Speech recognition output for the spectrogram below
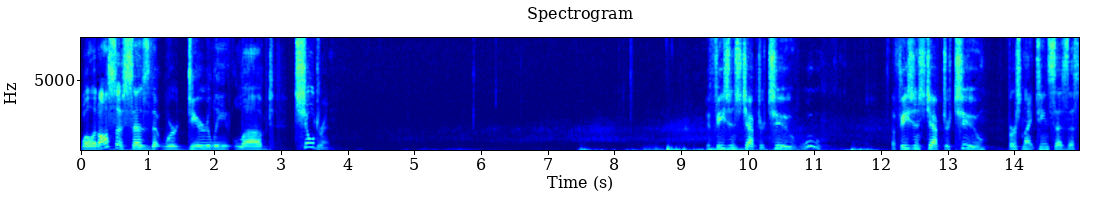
Well, it also says that we're dearly loved children. Ephesians chapter 2, woo, Ephesians chapter 2, verse 19 says this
